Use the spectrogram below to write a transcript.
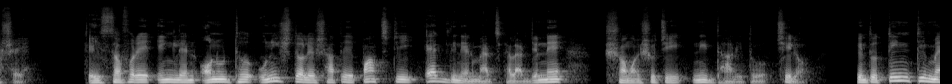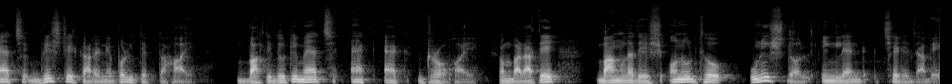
আসে। এই সফরে ইংল্যান্ড অনূর্ধ্ব উনিশ দলের সাথে পাঁচটি একদিনের ম্যাচ খেলার জন্য সময়সূচি নির্ধারিত ছিল। কিন্তু তিনটি ম্যাচ বৃষ্টির কারণে পরিত্যক্ত হয়। বাকি দুটি ম্যাচ এক এক ড্র হয়। সোমবার রাতে বাংলাদেশ অনূর্ধ্ব উনিশ দল ইংল্যান্ড ছেড়ে যাবে।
